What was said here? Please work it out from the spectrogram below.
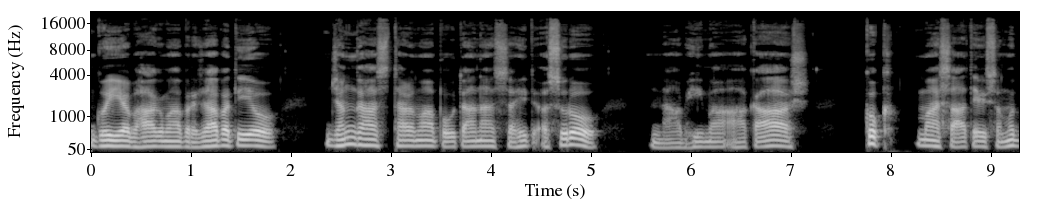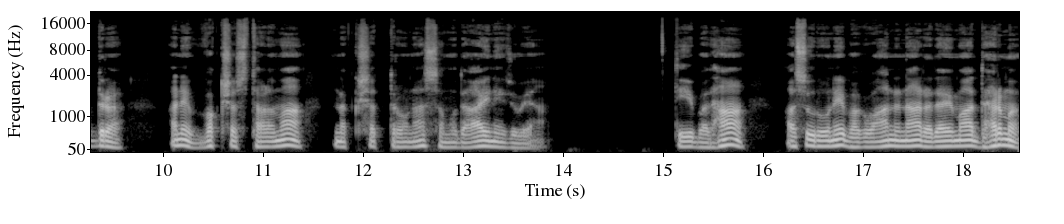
ગુહ્ય ભાગમાં પ્રજાપતિઓ જંઘા સ્થળમાં પોતાના સહિત અસુરો, નાભીમાં આકાશ, કુખમાં સાતે સમુદ્ર અને વક્ષસ્થળમાં નક્ષત્રોના સમુદાયને જોયા. તે બધા અસુરોને ભગવાનના હૃદયમાં ધર્મ,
